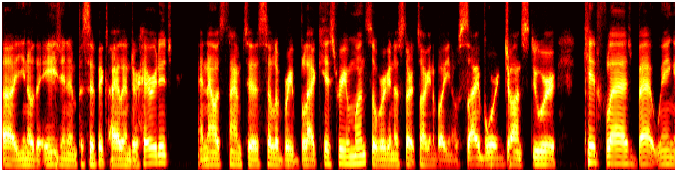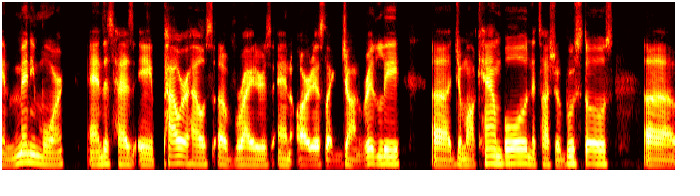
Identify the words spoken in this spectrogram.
uh, you know, the Asian and Pacific Islander heritage. And now it's time to celebrate Black History Month. So we're gonna start talking about, you know, Cyborg, John Stewart, Kid Flash, Batwing, and many more. And this has a powerhouse of writers and artists like John Ridley, uh, Jamal Campbell, Natasha Bustos, uh,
